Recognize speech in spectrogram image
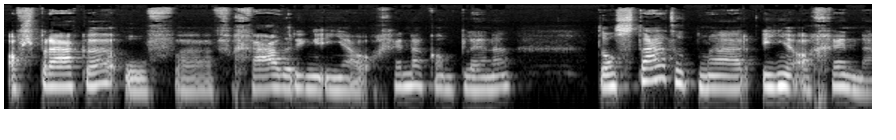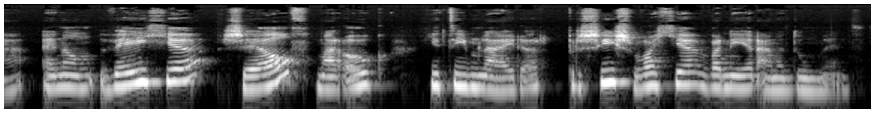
afspraken of uh, vergaderingen in jouw agenda kan plannen dan staat het maar in je agenda. En dan weet je zelf, maar ook je teamleider, precies wat je wanneer aan het doen bent.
